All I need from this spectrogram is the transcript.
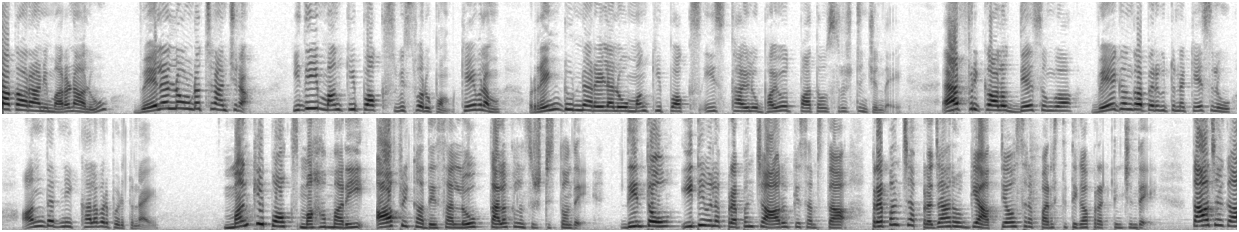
దాకా రాని మరణాలు వేలల్లో ఉండొచ్చిన అంచనా. ఇది మంకీ పాక్స్ విశ్వరూపం. కేవలం రెండున్నరేళ్ళలో మంకీ పాక్స్ ఈ స్థాయిలో భయోత్పాతం సృష్టించింది. ఆఫ్రికాలో దేశంగా వేగంగా పెరుగుతున్న కేసులు అందరినీ కలవరపెడుతున్నాయి. మంకీ పాక్స్ మహమ్మారి ఆఫ్రికా దేశాల్లో కలకలం సృష్టిస్తోంది. దీంతో ఇటీవల ప్రపంచ ఆరోగ్య సంస్థ ప్రపంచ ప్రజారోగ్య అత్యవసర పరిస్థితిగా ప్రకటించింది. తాజాగా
